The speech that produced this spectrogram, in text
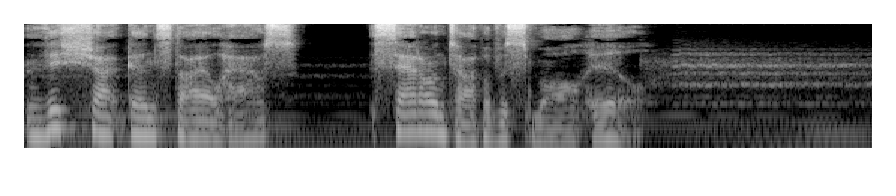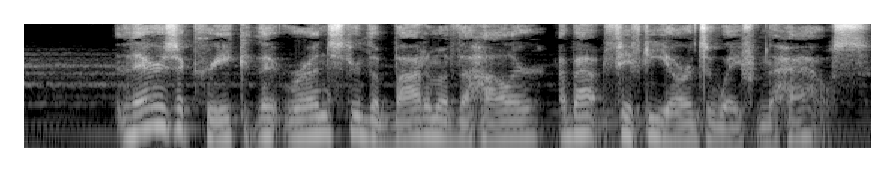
This shotgun style house sat on top of a small hill. There is a creek that runs through the bottom of the holler about 50 yards away from the house.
